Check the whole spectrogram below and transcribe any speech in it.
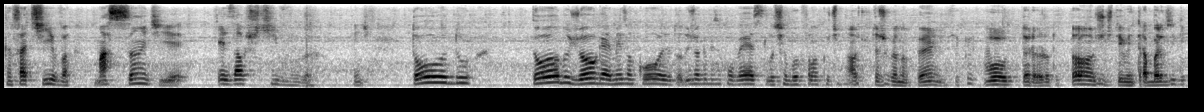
cansativa, maçante, exaustiva, entende? Todo, todo jogo é a mesma coisa, todo jogo é a mesma conversa, Luxemburgo falando que o time, ah, tá jogando bem, não sei o que, tá, a gente um trabalho, não sei o que.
